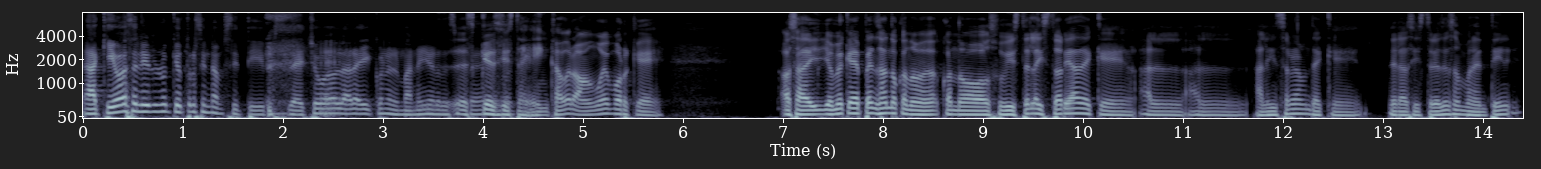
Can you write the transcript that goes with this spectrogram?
Aquí va a salir uno que otro Synapsitips. De hecho, voy a hablar ahí con el manager de ese Es que sí está bien cabrón, güey, porque... O sea, yo me quedé pensando cuando, cuando subiste la historia de que al, al, al Instagram de que de las historias de San Valentín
